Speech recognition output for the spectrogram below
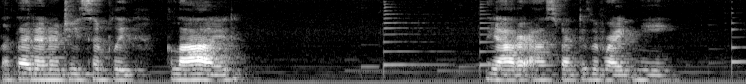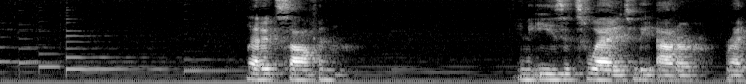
Let that energy simply glide the outer aspect of the right knee. Let it soften and ease its way to the outer right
